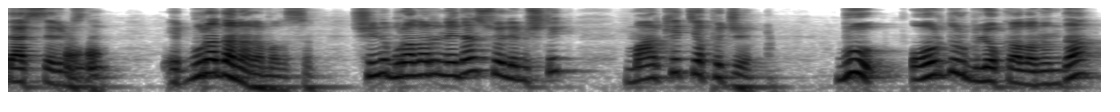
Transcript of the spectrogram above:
Derslerimizde. E buradan aramalısın. Şimdi buraları neden söylemiştik? Market yapıcı. Bu order block alanında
